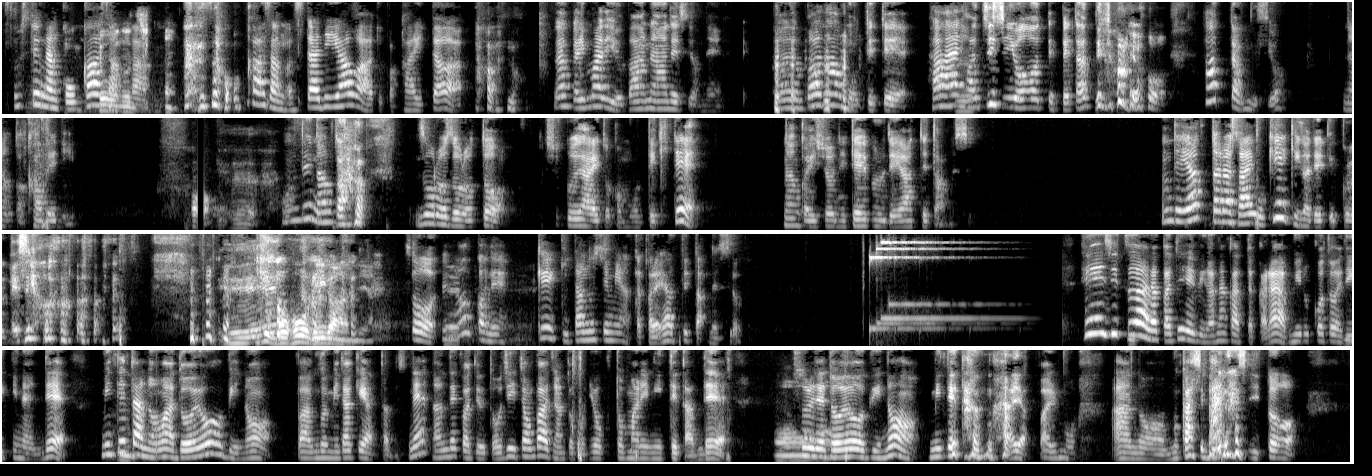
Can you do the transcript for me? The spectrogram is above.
そしてなんかお母さんが。そうお母さんがスタディアワーとか書いたあのなんか今で言うバーナーですよね。バーナー持ってて「はい8時よ」ってペタってそれを貼ったんですよなんか壁に。えほんでなんか ぞろぞろと宿題とか持ってきてなんか一緒にテーブルでやってたんですよ。ほんでやったら最後ケーキが出てくるんですよ。えでご褒美があんねや。そうでねなんかねケーキ楽しみやったからやってたんですよ。平日はだからテレビがなかったから見ることはできないんで見てたのは土曜日の番組だけやったんですね。なんでかというとおじいちゃんおばあちゃんのとこによく泊まりに行ってたんでそれで土曜日の見てたのがやっぱりもうあの昔話と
